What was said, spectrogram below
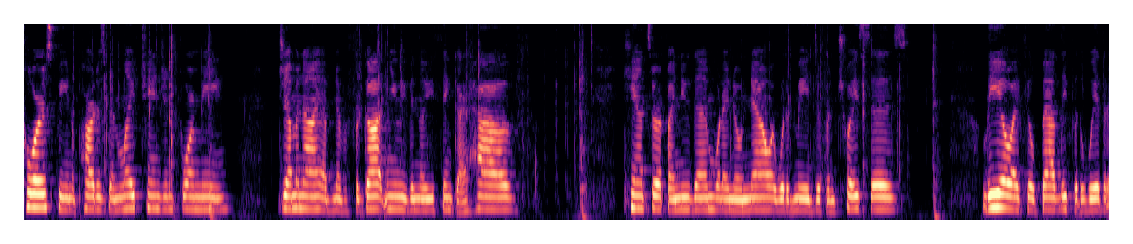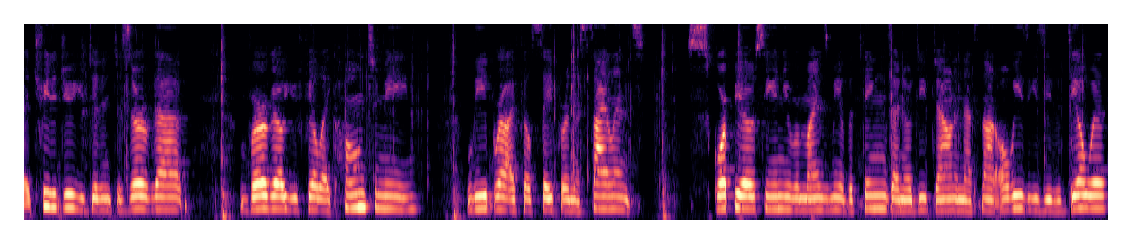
Taurus, being apart has been life-changing for me. Gemini, I've never forgotten you, even though you think I have. Cancer, if I knew then what I know now, I would have made different choices. Leo, I feel badly for the way that I treated you. You didn't deserve that. Virgo, you feel like home to me. Libra, I feel safer in the silence. Scorpio, seeing you reminds me of the things I know deep down, and that's not always easy to deal with.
